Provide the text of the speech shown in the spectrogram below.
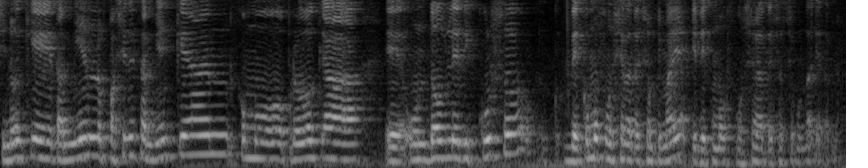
sino que también los pacientes también quedan como provoca eh, un doble discurso de cómo funciona la atención primaria y de cómo funciona la atención secundaria también.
